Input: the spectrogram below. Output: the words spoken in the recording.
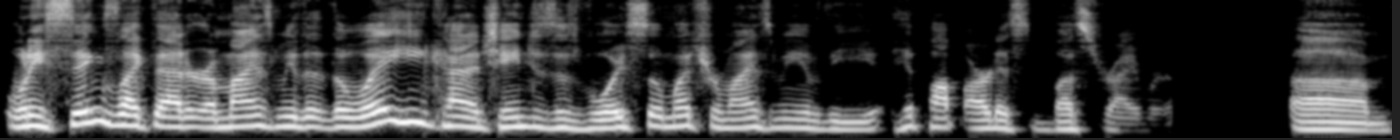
When he sings like that, it reminds me that the way he kind of changes his voice so much reminds me of the hip hop artist Busdriver. Um,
